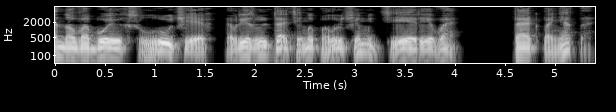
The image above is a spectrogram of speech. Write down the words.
Но в обоих случаях в результате мы получим дерево. Так понятно?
